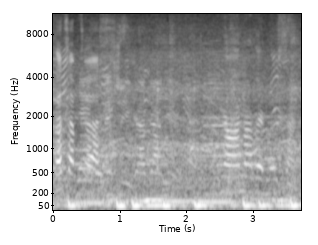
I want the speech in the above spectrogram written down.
That's up to us. Make sure you grab down here. No, I'm not letting loose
